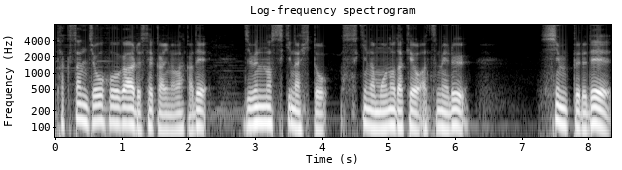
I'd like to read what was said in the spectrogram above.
たくさん情報がある世界の中で自分の好きな人好きなものだけを集めるシンプルで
